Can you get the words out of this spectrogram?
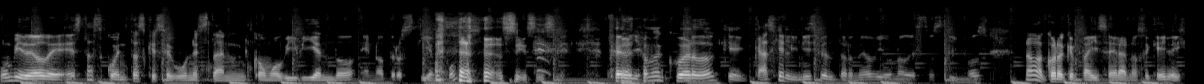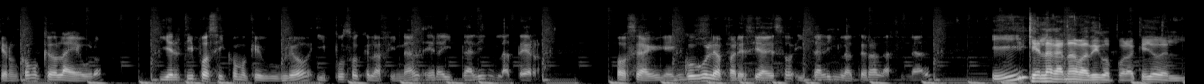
un video de estas cuentas que según están como viviendo en otros tiempos. sí, sí, sí. Pero yo me acuerdo que casi al inicio del torneo vi uno de estos tipos, no me acuerdo qué país era, no sé qué, y le dijeron, ¿cómo quedó la euro? Y el tipo así como que googleó y puso que la final era Italia-Inglaterra. O sea, en Google le aparecía eso, Italia-Inglaterra la final. ¿Y? quién la ganaba? Digo, por aquello del,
